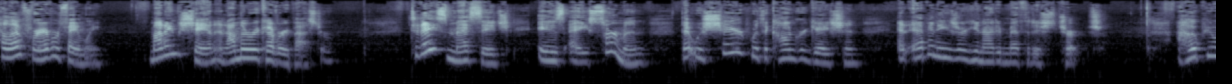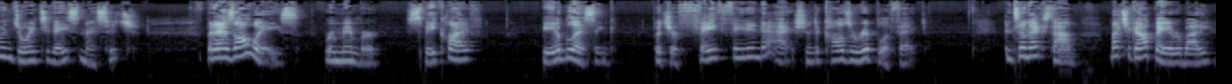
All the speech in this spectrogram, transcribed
Hello, Forever Family. My name's Shan, and I'm the recovery pastor. Today's message is a sermon that was shared with the congregation at Ebenezer United Methodist Church. I hope you enjoyed today's message. But as always, remember speak life, be a blessing, put your faith feet into action to cause a ripple effect. Until next time, much agape, everybody.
